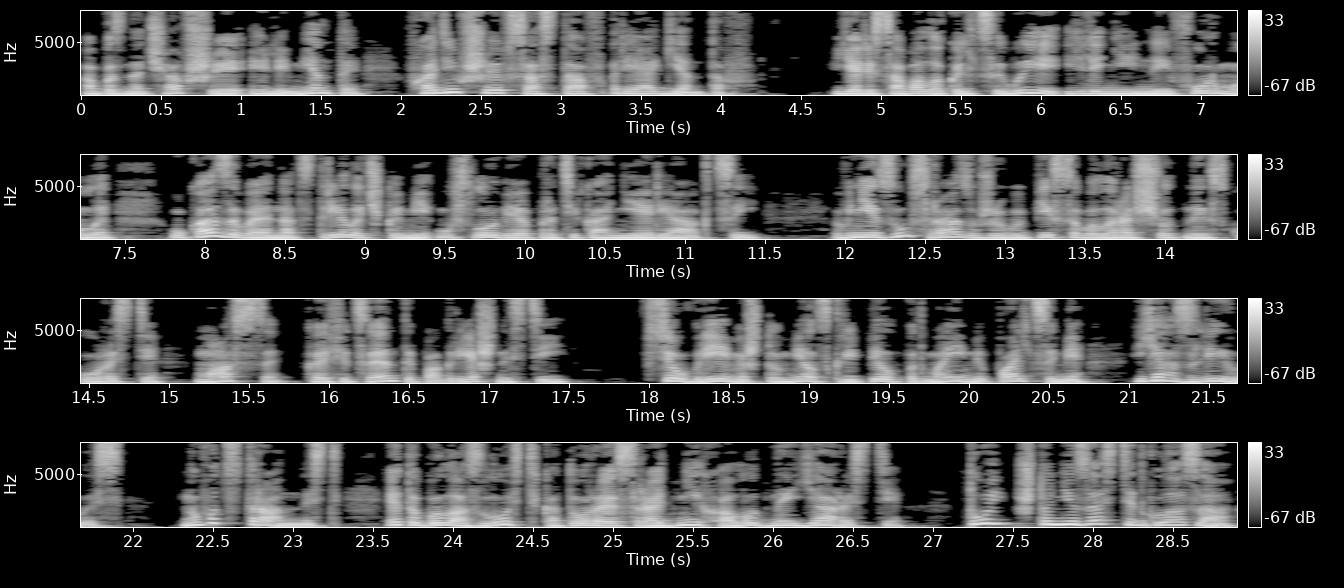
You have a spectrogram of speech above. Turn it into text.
обозначавшие элементы, входившие в состав реагентов. Я рисовала кольцевые и линейные формулы, указывая над стрелочками условия протекания реакций. Внизу сразу же выписывала расчетные скорости, массы, коэффициенты погрешностей. Все время, что мел скрипел под моими пальцами, я злилась. Но вот странность. Это была злость, которая сродни холодной ярости. Той, что не застит глаза,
